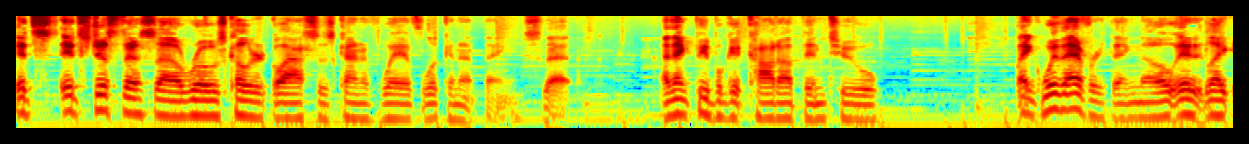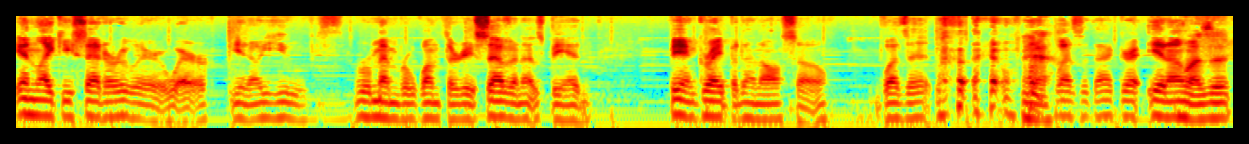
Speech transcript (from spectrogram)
it's it's just this uh, rose-colored glasses kind of way of looking at things that I think people get caught up into. Like with everything, though, it like and like you said earlier, where you know you remember 137 as being being great, but then also was it Yeah. was it that great? You know, was it?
